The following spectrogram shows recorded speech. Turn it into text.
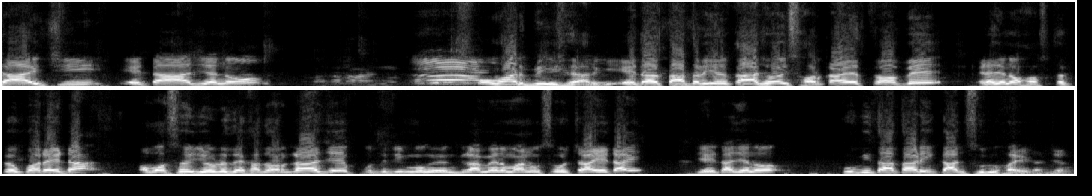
চাইছি এটা যেন ওভারব্রিজ হয় আর কি। এটা তাড়াতাড়ি কাজ হয়, সরকারের তরফে এটা যেন হস্তক্ষেপ করে এটা। অবশ্যই জরুরি দেখা দরকার আছে, প্রতিটি গ্রামের মানুষও চায় এটাই, যে এটা যেন খুবই তাড়াতাড়ি কাজ শুরু হয় এটার জন্য।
